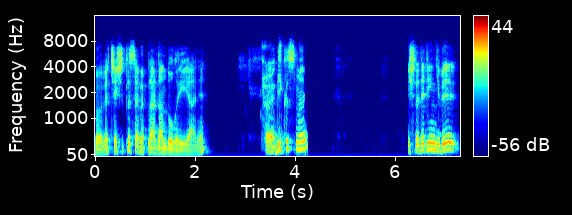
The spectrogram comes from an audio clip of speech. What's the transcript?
Böyle çeşitli sebeplerden dolayı yani. Evet. Bir kısmı işte dediğin gibi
